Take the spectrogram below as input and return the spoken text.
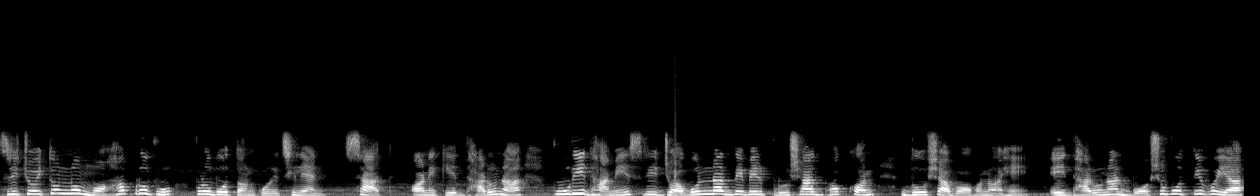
শ্রী চৈতন্য মহাপ্রভু প্রবর্তন করেছিলেন। সাত অনেকের ধারণা পুরী ধামে শ্রী জগন্নাথ দেবের প্রসাদ ভক্ষণ দোষাবহ নহে। এই ধারণার বশবর্তী হইয়া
